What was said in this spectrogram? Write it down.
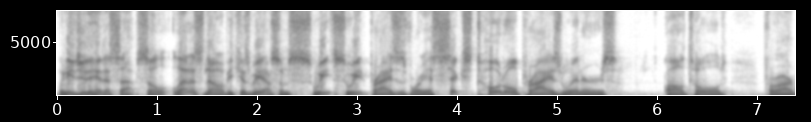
we need you to hit us up. So let us know because we have some sweet, sweet prizes for you. Six total prize winners, all told, for our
